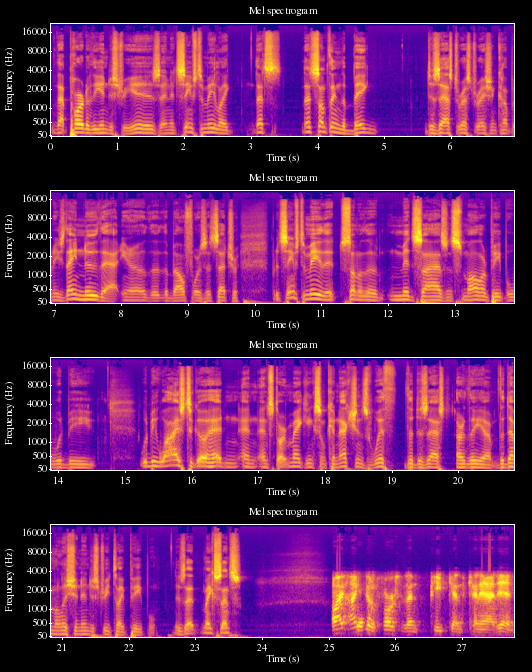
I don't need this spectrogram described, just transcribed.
that part of the industry is, and it seems to me like that's that's something the big disaster restoration companies they knew that you know the the Belfors etc. But it seems to me that some of the mid-size and smaller people would be would be wise to go ahead and, and, and start making some connections with the disaster or the uh, the demolition industry type people. Does that make sense? I, can go first, and then Pete can can add in.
